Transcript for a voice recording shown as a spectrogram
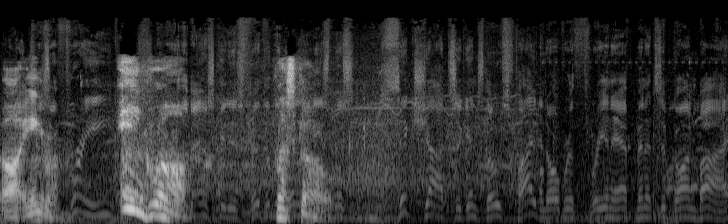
Oh, Ingram. Ingram! Let's go. Six shots against those five, and over three and a half minutes have gone by.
